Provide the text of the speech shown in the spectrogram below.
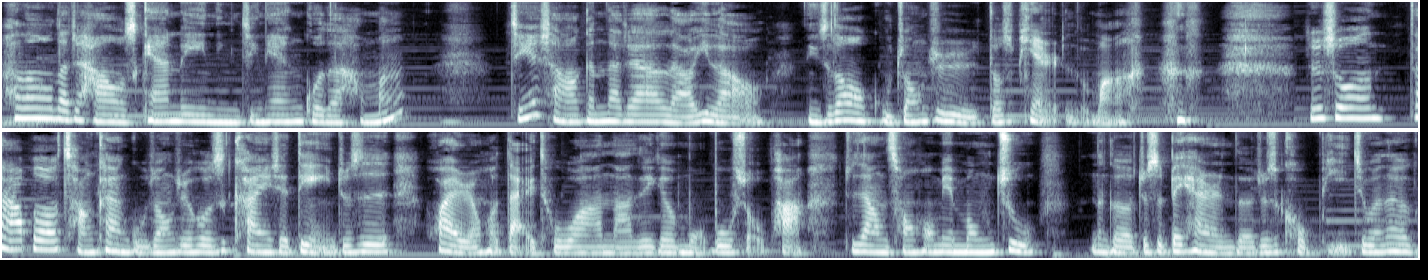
Hello，大家好，我是 Candy，您今天过得好吗？今天想要跟大家聊一聊，你知道古装剧都是骗人的吗？就是说，大家不知道常看古装剧，或者是看一些电影，就是坏人或歹徒啊，拿着一个抹布手帕，就这样从后面蒙住那个就是被害人的就是口鼻，结果那个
